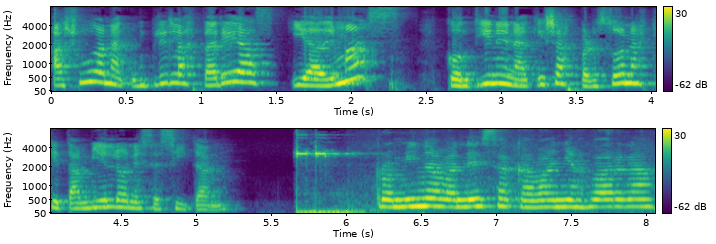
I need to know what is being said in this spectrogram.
ayudan a cumplir las tareas y además contienen a aquellas personas que también lo necesitan. Romina Vanessa Cabañas Varga,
